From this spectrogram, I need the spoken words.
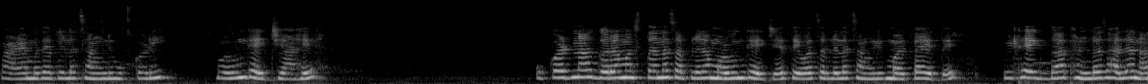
पाण्यामध्ये आपल्याला चांगली उकडी मळून घ्यायची आहे. उकडणं गरम असतानाच आपल्याला मळून घ्यायचे. तेव्हाच आपल्याला चांगली मळता येते. पीठ हे एकदा थंड झालं ना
